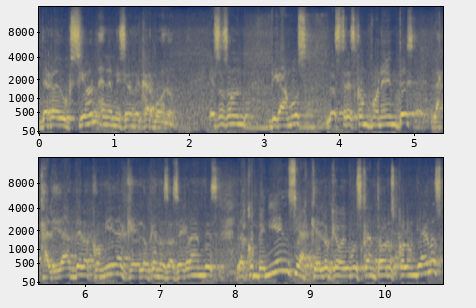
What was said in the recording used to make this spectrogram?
de reducción en la emisión de carbono. Esos son, digamos, los tres componentes, la calidad de la comida, que es lo que nos hace grandes, la conveniencia, que es lo que hoy buscan todos los colombianos,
